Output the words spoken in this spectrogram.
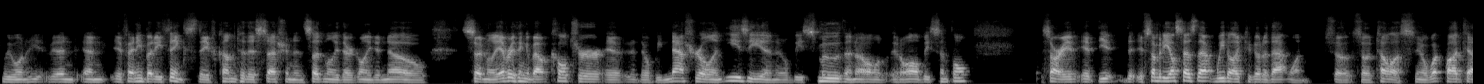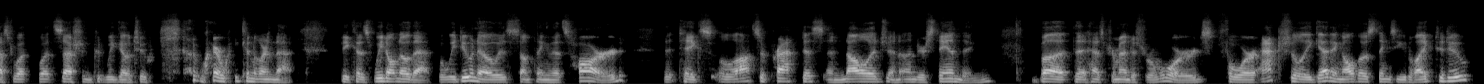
We want to, and, and if anybody thinks they've come to this session and suddenly they're going to know suddenly everything about culture, it, will be natural and easy and it'll be smooth and it'll, it'll all be simple. Sorry, if you, if somebody else says that, we'd like to go to that one. So, so tell us, you know, what podcast, what, what session could we go to where we can learn that? Because we don't know that. What we do know is something that's hard that takes lots of practice and knowledge and understanding, but that has tremendous rewards for actually getting all those things you'd like to do,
